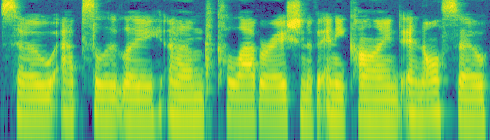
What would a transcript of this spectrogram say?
So, absolutely, um, collaboration of any kind, and also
